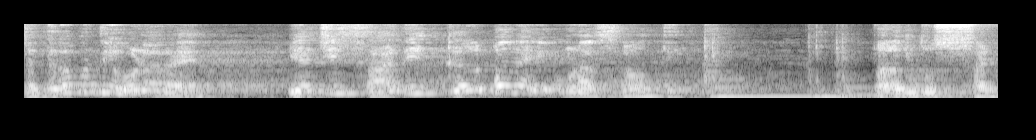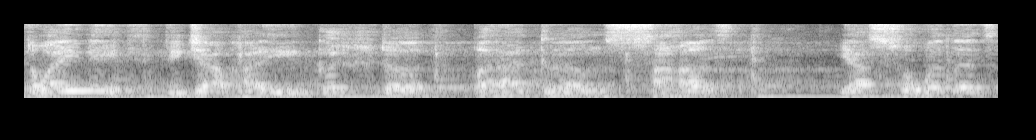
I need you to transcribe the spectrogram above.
छत्रपती होणार आहे याची साधी कल्पनाही कोणास नव्हती. परंतु सटवाईने तिच्या भाळी कष्ट पराक्रम साहस या सोबतच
